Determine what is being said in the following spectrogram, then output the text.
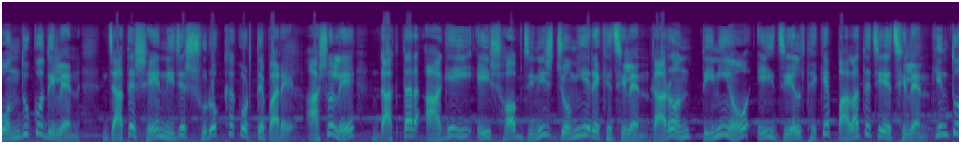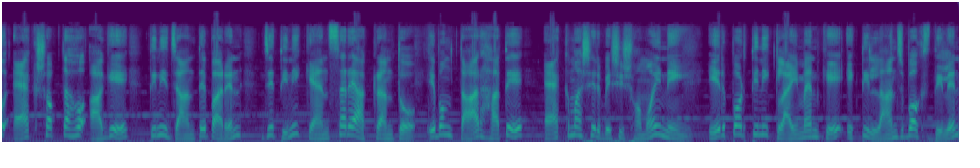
বন্দুকও দিলেন, যাতে সে নিজের সুরক্ষা করতে পারে। আসলে, ডাক্তার আগেই এই সব জিনিস জমিয়ে রেখেছিলেন, কারণ তিনিও এই জেল থেকে পালাতে চেয়েছিলেন। কিন্তু এক সপ্তাহ আগে তিনি জানতে পারেন যে তিনি ক্যান্সারে আক্রান্ত এবং তার হাতে এক মাসের বেশি সময় নেই। এরপর তিনি ক্লাইম্যানকে একটি লাঞ্চ বক্স দিলেন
